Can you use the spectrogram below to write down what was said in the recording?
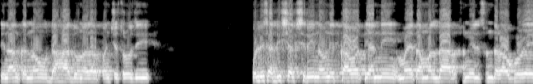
दिनांक नऊ दहा दोन हजार पंचवीस रोजी पोलीस अधीक्षक श्री नवनीत कावत यांनी मयत अंमलदार सुनील सुंदरराव घोळे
